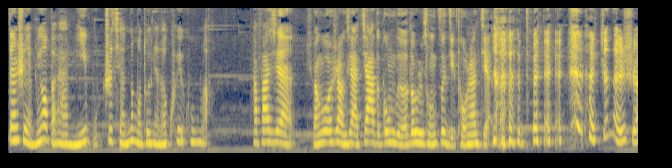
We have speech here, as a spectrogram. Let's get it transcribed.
但是也没有办法弥补之前那么多年的亏空了。他发现全国上下加的功德都是从自己头上捡的，对，真的是。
